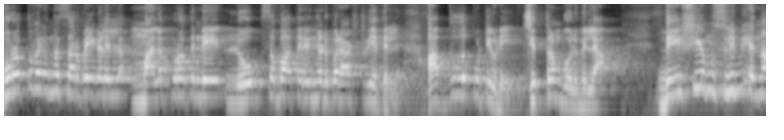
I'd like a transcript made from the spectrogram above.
പുറത്തു വരുന്ന സർവേകളിൽ മലപ്പുറത്തിന്റെ ലോക്സഭാ തെരഞ്ഞെടുപ്പ് രാഷ്ട്രീയത്തിൽ അബ്ദുള്ളക്കുട്ടിയുടെ ചിത്രം പോലുമില്ല. ദേശീയ മുസ്ലിം എന്ന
